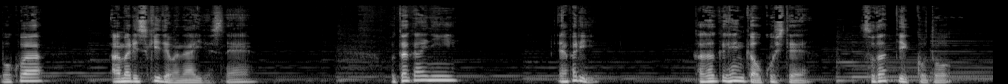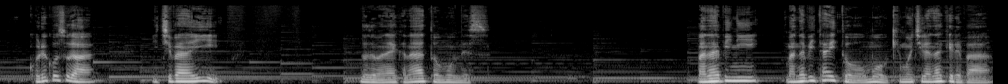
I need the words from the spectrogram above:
僕はあまり好きではないですね。お互いに、やっぱり化学変化を起こして育っていくこと、これこそが一番いいのではないかなと思うんです。学びに学びたいと思う気持ちがなければ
